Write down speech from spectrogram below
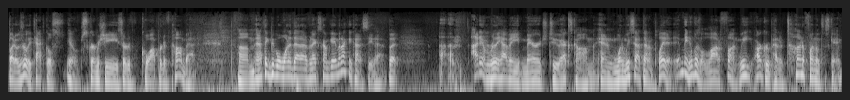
but it was really tactical, you know, skirmishy sort of cooperative combat. Um, and I think people wanted that out of an XCOM game, and I can kind of see that. But uh, I didn't really have any marriage to XCOM, and when we sat down and played it, I mean, it was a lot of fun. We, our group, had a ton of fun with this game,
